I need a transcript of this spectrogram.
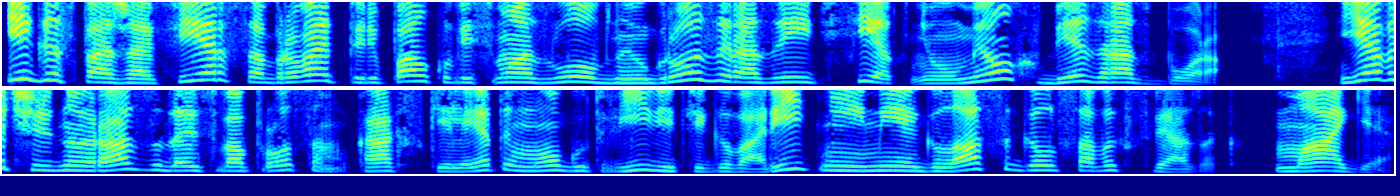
и госпожа Ферс обрывает перепалку весьма злобной угрозы развеять всех неумех без разбора. Я в очередной раз задаюсь вопросом, как скелеты могут видеть и говорить, не имея глаз и голосовых связок. Магия.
